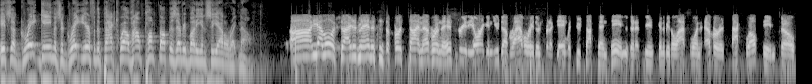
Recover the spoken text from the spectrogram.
it's a great game. It's a great year for the Pac 12. How pumped up is everybody in Seattle right now? Uh, yeah, a little excited, man. This is the first time ever in the history of the Oregon UW rivalry there's been a game with two top 10 teams, and it's going to be the last one ever as Pac 12 teams. So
